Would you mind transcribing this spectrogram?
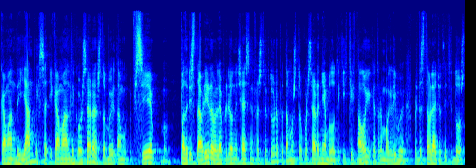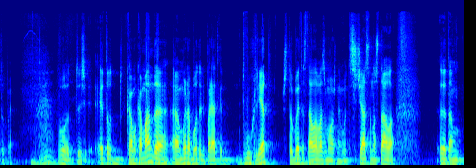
команды Яндекса и команды Coursera, чтобы там все подреставрировали определенную часть инфраструктуры, потому что у Coursera не было таких технологий, которые могли бы предоставлять вот эти доступы. Mm-hmm. Вот, то есть эта команда, э, мы работали порядка двух лет, чтобы это стало возможным. Вот сейчас оно стало э, там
